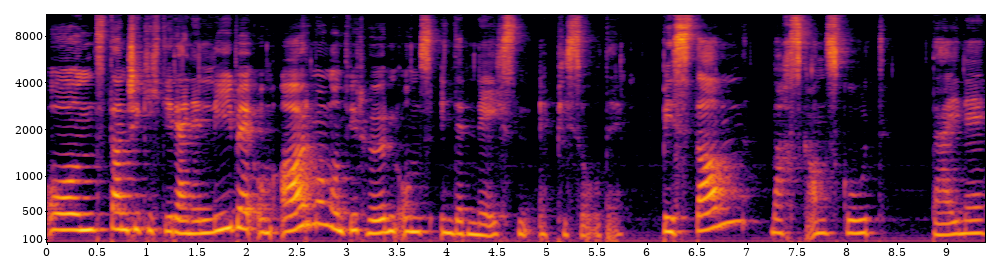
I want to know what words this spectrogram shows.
Und dann schicke ich dir eine liebe Umarmung und wir hören uns in der nächsten Episode. Bis dann, mach's ganz gut. Deine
